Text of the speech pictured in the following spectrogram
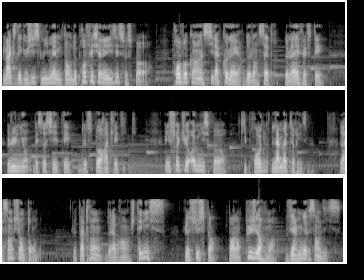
Max Decugis lui-même tente de professionnaliser ce sport, provoquant ainsi la colère de l'ancêtre de la FFT, l'Union des sociétés de sport athlétique, une structure omnisport qui prône l'amateurisme. La sanction tombe. Le patron de la branche tennis le suspend pendant plusieurs mois, vers 1910.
